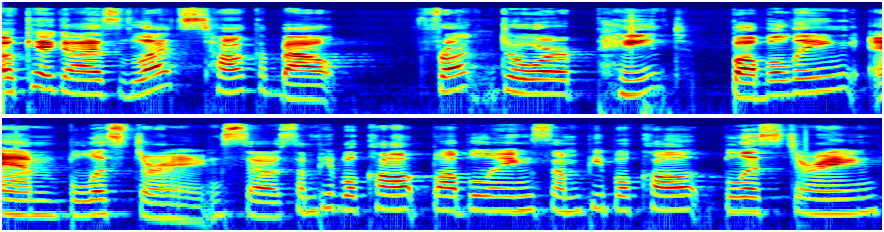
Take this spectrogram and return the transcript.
Okay guys, let's talk about front door paint bubbling and blistering. So some people call it bubbling, some people call it blistering,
